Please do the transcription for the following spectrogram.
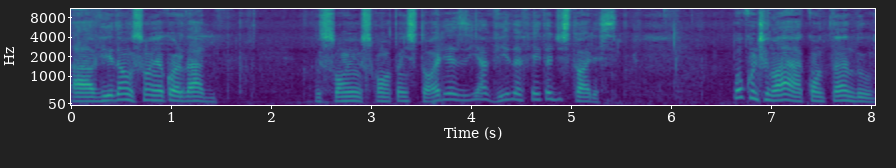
A vida é um sonho acordado. Os sonhos contam histórias e a vida é feita de histórias. Vou continuar contando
